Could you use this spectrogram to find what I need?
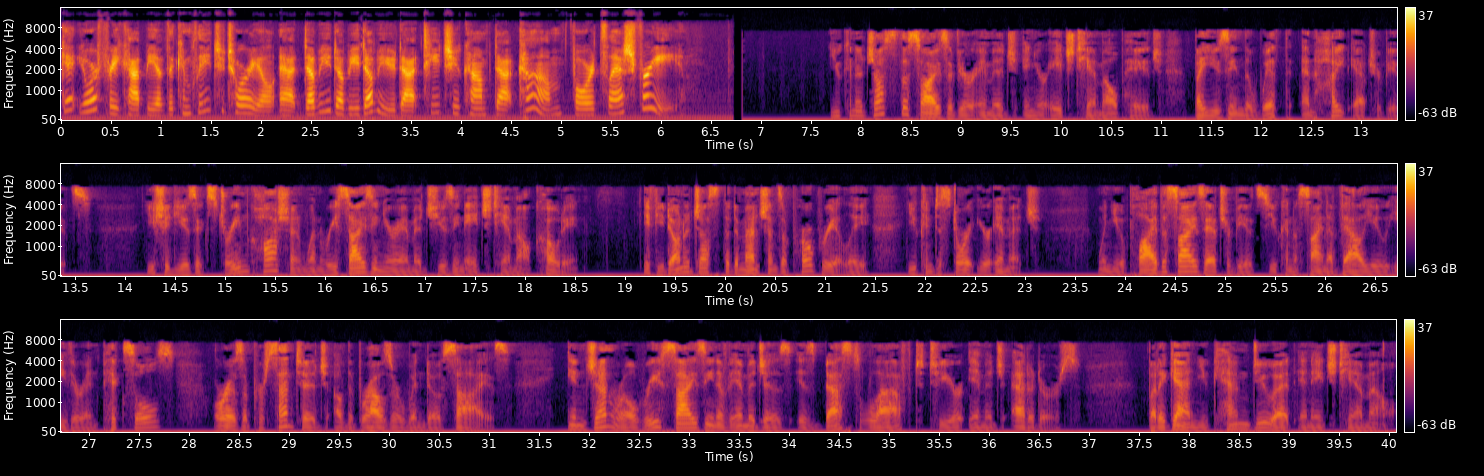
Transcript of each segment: Get your free copy of the complete tutorial at www.teachucomp.com forward slash free. You can adjust the size of your image in your HTML page by using the width and height attributes. You should use extreme caution when resizing your image using HTML coding. If you don't adjust the dimensions appropriately, you can distort your image. When you apply the size attributes, you can assign a value either in pixels or as a percentage of the browser window size. In general, resizing of images is best left to your image editors. But again, you can do it in HTML.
